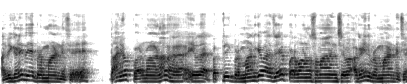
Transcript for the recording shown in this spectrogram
અવિગણિત જે બ્રહ્માંડ છે તાનો પરમાણવ એ બધા પ્રત્યેક બ્રહ્માંડ કેવા છે? પરમાણુ સમાન છે, એવા અગણિત બ્રહ્માંડ છે.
